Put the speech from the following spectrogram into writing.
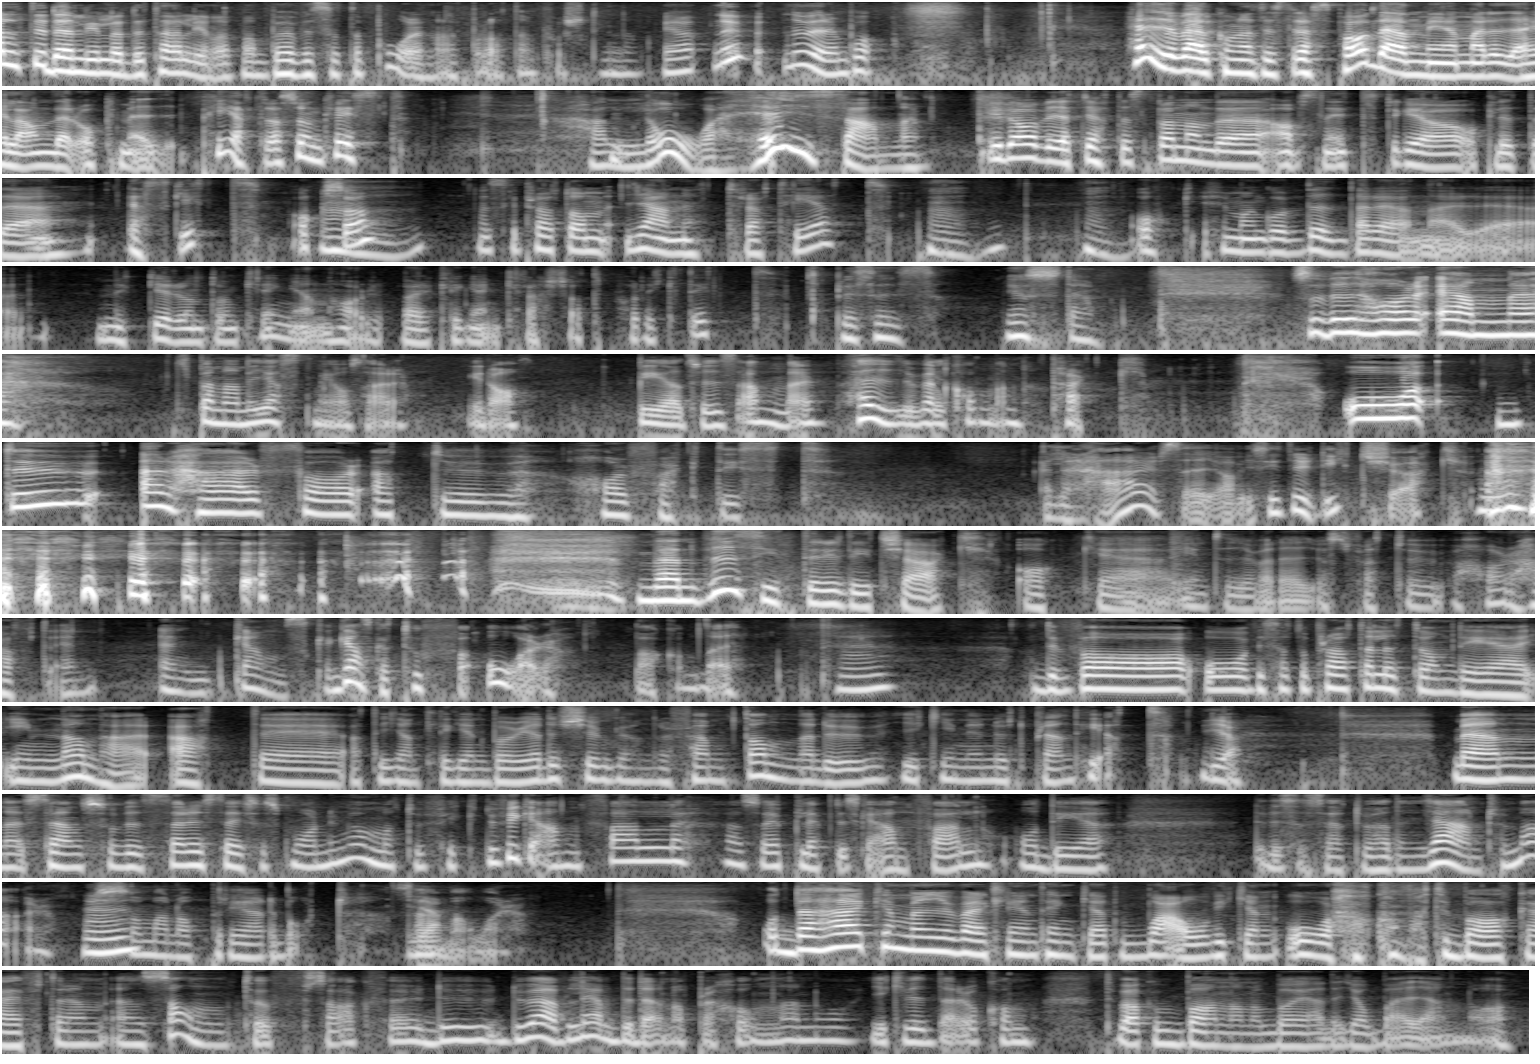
alltid den lilla detaljen att man behöver sätta på den här apparaten först innan. Ja, nu, nu är den på. Hej och välkomna till Stresspodden med Maria Helander och mig, Petra Sundqvist. Hallå, hejsan! Idag har vi ett jättespännande avsnitt tycker jag och lite läskigt också. Mm. Vi ska prata om hjärntrötthet mm. Mm. och hur man går vidare när eh, mycket runt omkring en har verkligen kraschat på riktigt. Precis, just det. Så vi har en eh, spännande gäst med oss här idag. Beatrice Ammer. Hej, välkommen. Tack. Och du är här för att du har faktiskt... Eller här säger jag, vi sitter i ditt kök. Mm. Men vi sitter i ditt kök och eh, intervjuar dig just för att du har haft en, en ganska, ganska tuffa år bakom dig. Mm. Det var, och vi satt och pratade lite om det innan här, att, eh, att det egentligen började 2015 när du gick in i en utbrändhet. Ja. Men sen så visade det sig så småningom att du fick, du fick anfall, alltså epileptiska anfall och det, det visade sig att du hade en hjärntumör mm. som man opererade bort samma ja. år. Och det här kan man ju verkligen tänka att wow, vilken åh, att komma tillbaka efter en, en sån tuff sak. För du, du överlevde den operationen och gick vidare och kom tillbaka på banan och började jobba igen och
